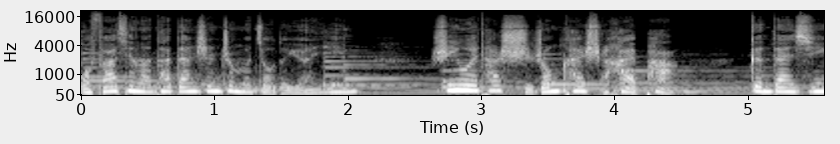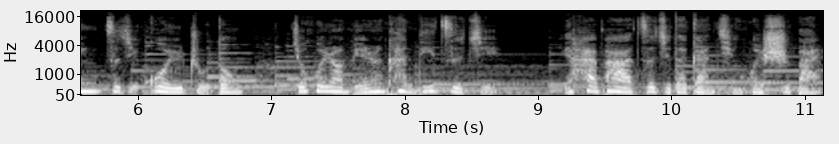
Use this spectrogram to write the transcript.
我发现了他单身这么久的原因。是因为他始终开始害怕，更担心自己过于主动就会让别人看低自己，也害怕自己的感情会失败。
